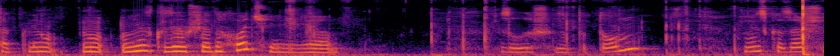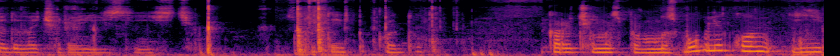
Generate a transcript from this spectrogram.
Так, він, ну, він сказав, що не хоче, я залишу на потом. Він сказав, що до вечора її з'їсть. Тут і покладу. Коротше, ми спимо з бубліком і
